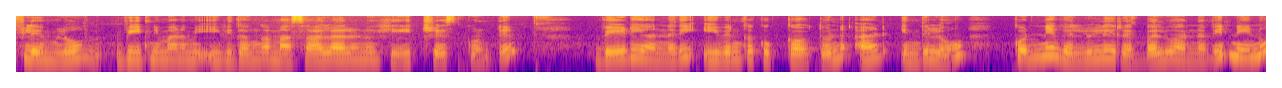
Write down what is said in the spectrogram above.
ఫ్లేమ్లో వీటిని మనం ఈ విధంగా మసాలాలను హీట్ చేసుకుంటే వేడి అన్నది ఈవెన్గా కుక్ అవుతుంది. అండ్ ఇందులో కొన్ని వెల్లుల్లి రెబ్బలు అన్నవి నేను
